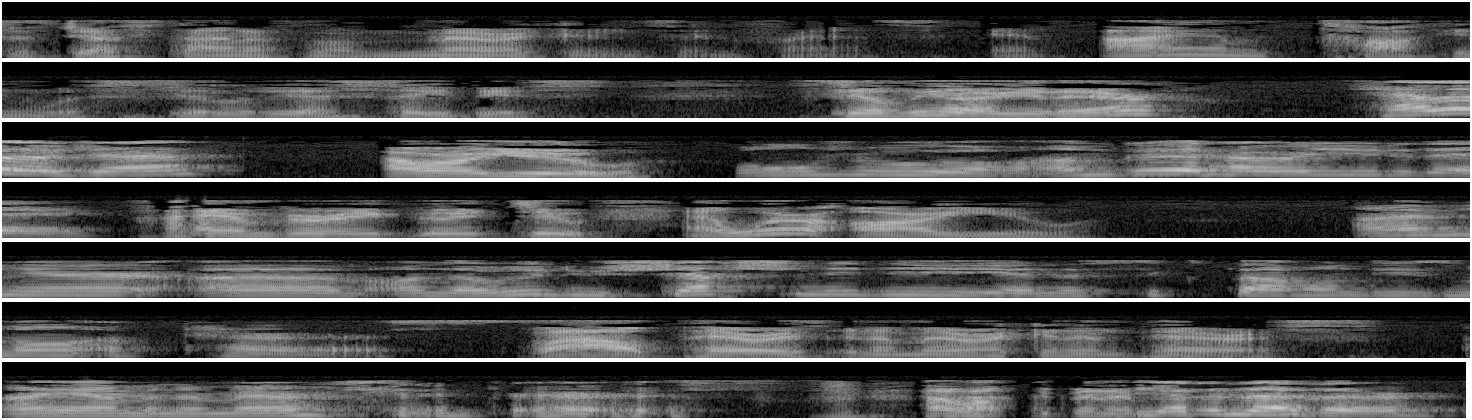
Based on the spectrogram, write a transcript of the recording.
This is Jeff Steiner from Americans in France, and I am talking with Sylvia Sabes. Sylvia, are you there? Hello, Jeff. How are you? Bonjour. I'm good. How are you today? I am very good too. And where are you? I'm here um, on the Rue du Cherche-Midi in the 6th arrondissement of Paris. Wow, Paris, an American in Paris. I am an American in Paris. How long have you been in Yet another.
